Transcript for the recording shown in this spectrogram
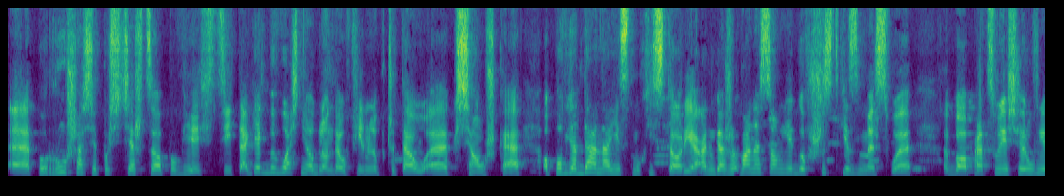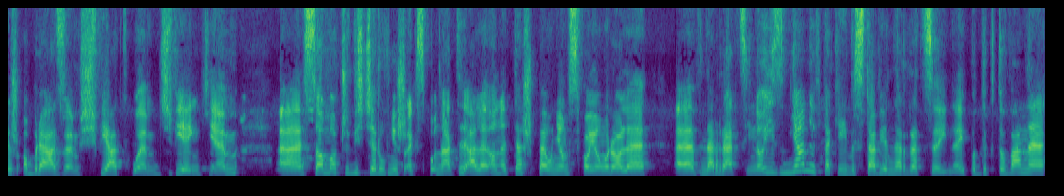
E, porusza się po ścieżce opowieści, tak jakby właśnie oglądał film lub czytał e, książkę. Opowiadana jest mu historia, angażowane są jego wszystkie zmysły, bo pracuje się również obrazem, światłem, dźwiękiem. E, są oczywiście również eksponaty, ale one też pełnią swoją rolę w narracji. No i zmiany w takiej wystawie narracyjnej, podyktowane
